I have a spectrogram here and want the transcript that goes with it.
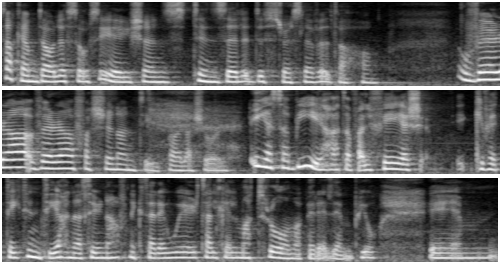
sakemm dawn l-associations tinżel id-distress level tagħhom. U vera, vera affaxxinanti bħala xogħol. Hija sabiħa, taf għalfejn? Għax Kif qed tgħid inti, aħna sirna ħafna iktar aware tal-kelma trauma pereżempju. Ehm,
